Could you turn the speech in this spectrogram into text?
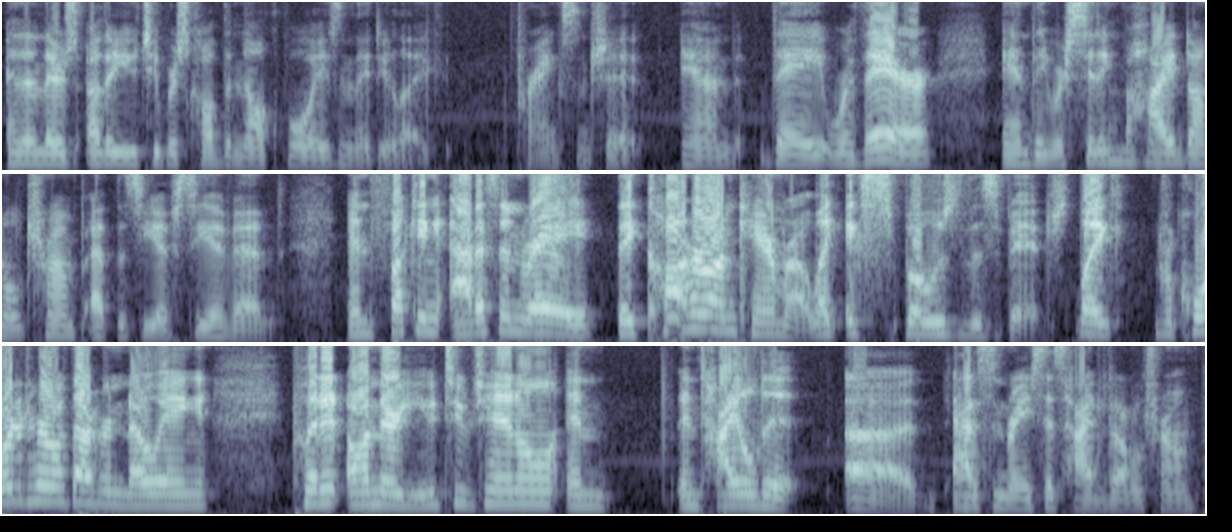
and then there's other YouTubers called the Nelk Boys and they do like pranks and shit. And they were there and they were sitting behind Donald Trump at this UFC event. And fucking Addison Rae, they caught her on camera, like exposed this bitch. Like recorded her without her knowing, put it on their YouTube channel and entitled it uh Addison Rae says hi to Donald Trump.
